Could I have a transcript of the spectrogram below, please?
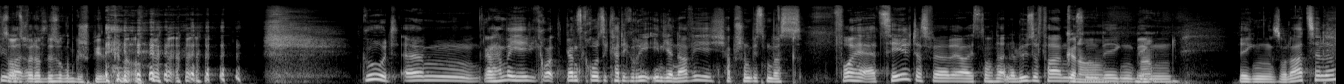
Sonst, wird er ein bisschen rumgespielt, genau. Gut, ähm, dann haben wir hier die gro ganz große Kategorie India Navi. Ich habe schon ein bisschen was vorher erzählt, dass wir da jetzt noch eine Analyse fahren müssen Genau, wegen, ja. wegen, wegen Solarzelle.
